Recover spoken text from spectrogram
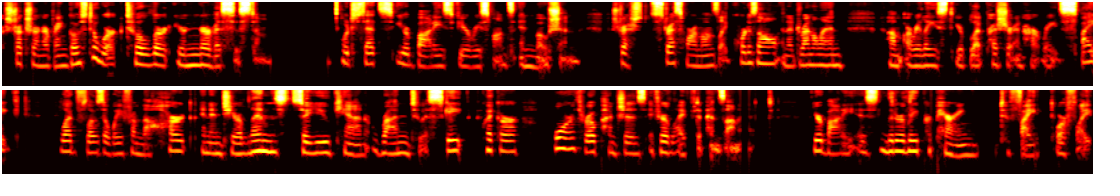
structure in our brain, goes to work to alert your nervous system, which sets your body's fear response in motion. Stress, stress hormones like cortisol and adrenaline um, are released. Your blood pressure and heart rate spike. Blood flows away from the heart and into your limbs so you can run to escape quicker or throw punches if your life depends on it. Your body is literally preparing to fight or flight.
